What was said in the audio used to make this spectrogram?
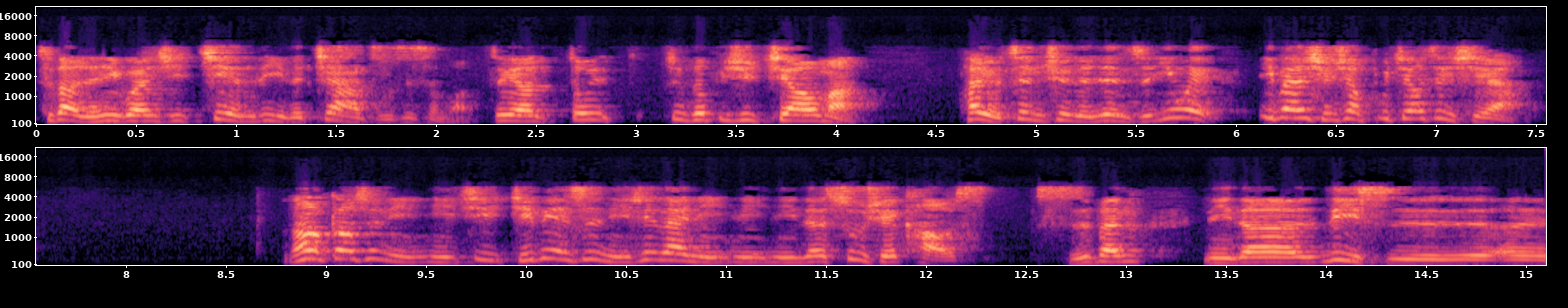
知道人际关系建立的价值是什么，这要都这都必须教嘛，他有正确的认知，因为一般学校不教这些啊。然后告诉你，你即即便是你现在你你你的数学考十分，你的历史呃，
